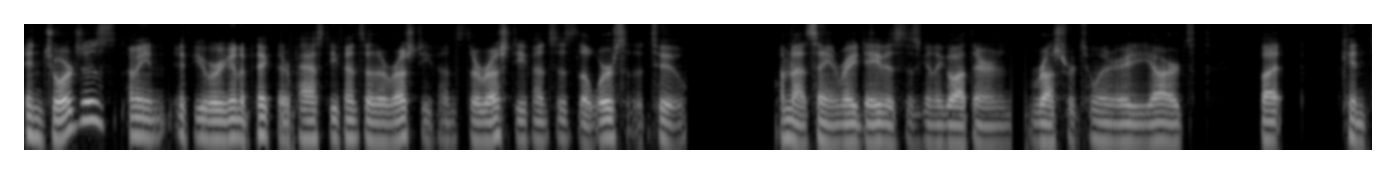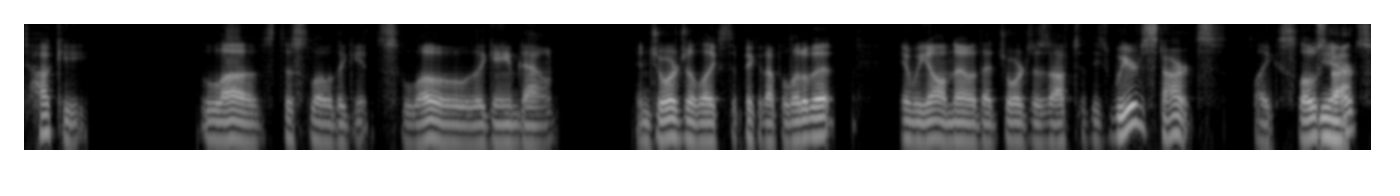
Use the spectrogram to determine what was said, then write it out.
In Georgia's, I mean, if you were going to pick their pass defense or their rush defense, their rush defense is the worst of the two. I'm not saying Ray Davis is going to go out there and rush for 280 yards, but Kentucky loves to slow the game, slow the game down and Georgia likes to pick it up a little bit. And we all know that Georgia's off to these weird starts, like slow Yeah. starts.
